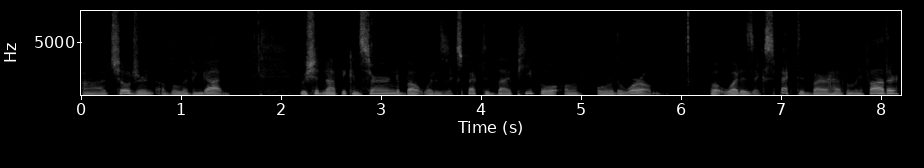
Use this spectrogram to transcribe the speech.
uh, children of the living God. We should not be concerned about what is expected by people of or the world, but what is expected by our heavenly Father,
